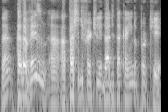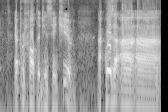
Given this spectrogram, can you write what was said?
Né? Cada vez a, a taxa de fertilidade está caindo por quê? É por falta de incentivo? A coisa, a, a,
